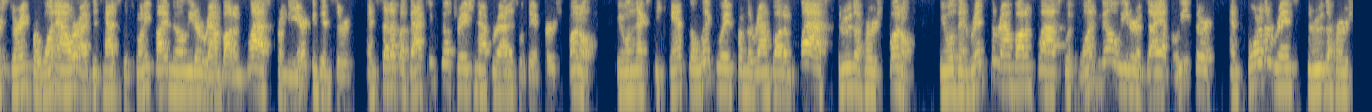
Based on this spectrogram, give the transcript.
stirring for one hour, I've detached the 25 milliliter round bottom flask from the air condenser and set up a vacuum filtration apparatus with a Hirsch funnel. We will next decant the liquid from the round bottom flask through the Hirsch funnel. We will then rinse the round bottom flask with one milliliter of diethyl ether and pour the rinse through the Hirsch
